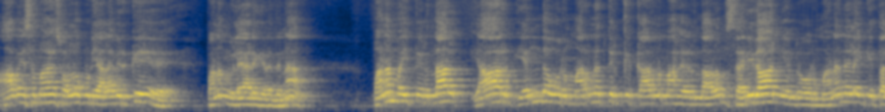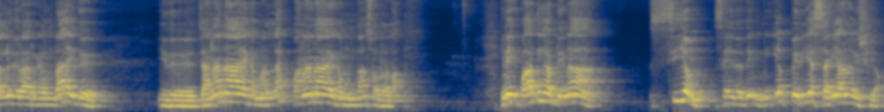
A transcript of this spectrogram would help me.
ஆவேசமாக சொல்லக்கூடிய அளவிற்கு பணம் விளையாடுகிறதுனா பணம் வைத்திருந்தால் யார் எந்த ஒரு மரணத்திற்கு காரணமாக இருந்தாலும் சரிதான் என்ற ஒரு மனநிலைக்கு தள்ளுகிறார்கள் என்றால் இது இது ஜனநாயகம் அல்ல பணநாயகம் தான் சொல்லலாம். இன்னைக்கு பார்த்தீங்க அப்படின்னா சிஎம் செய்தது மிகப்பெரிய சரியான விஷயம்.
